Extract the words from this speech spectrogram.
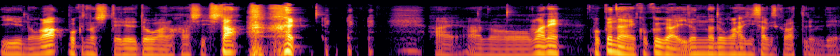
っていうのが僕の知ってる動画の話でした。はい。はい。あのー、まあね、国内、国外、いろんな動画配信サービスかかってるんで、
